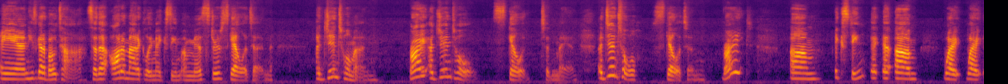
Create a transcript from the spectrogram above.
and he's got a bow tie. So that automatically makes him a Mr. Skeleton. A gentleman, right? A gentle skeleton man. A gentle skeleton, right? Um, extinct, uh, um, wait, wait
